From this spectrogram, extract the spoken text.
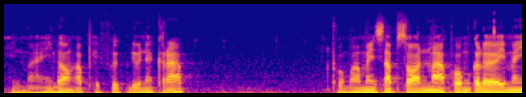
เห็นไหมลองเอาไปฝึกดูนะครับ ผมว่าไม่ซับซ้อนมากผมก็เลยไม่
